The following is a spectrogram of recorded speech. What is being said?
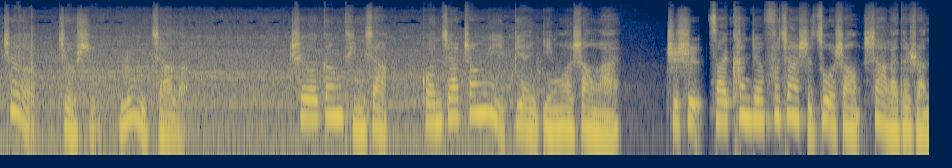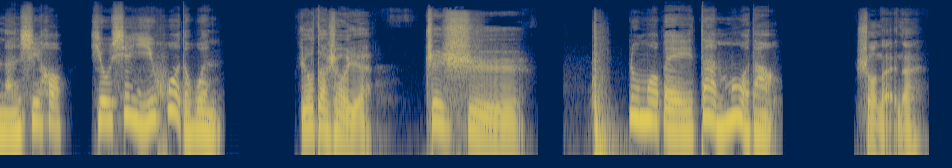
这就是陆家了。车刚停下，管家张毅便迎了上来，只是在看见副驾驶座上下来的阮南希后，有些疑惑的问：“哟，大少爷，这是？”陆漠北淡漠道：“少奶奶。”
